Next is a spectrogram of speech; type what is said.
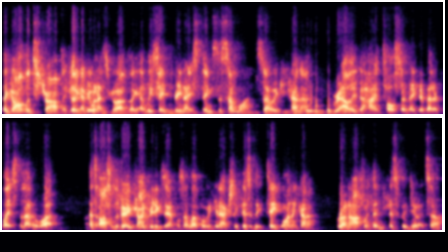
the gauntlet's dropped. I feel like everyone has to go out and like at least say three nice things to someone so we can kind of rally behind Tulsa and make it a better place no matter what. That's awesome. The very concrete examples. I love when we can actually physically take one and kind of run off with it and physically do it. So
